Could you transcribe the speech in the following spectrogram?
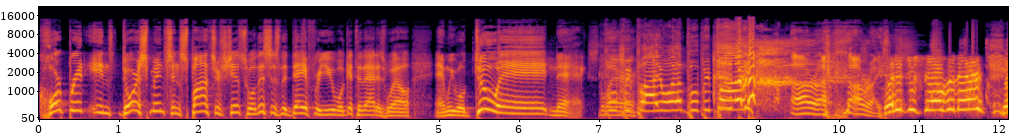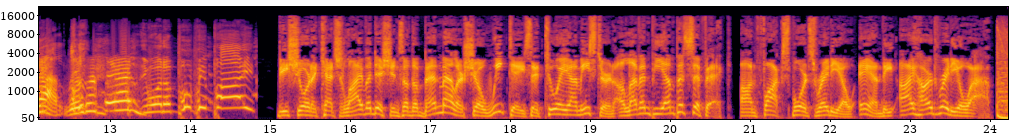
corporate endorsements and sponsorships, well, this is the day for you. We'll get to that as well. And we will do it next. Poopy pie. You want a poopy pie? all right. All right. What did you say over there? Yeah, Raider fan? You want a poopy pie? Be sure to catch live editions of the Ben Maller Show weekdays at 2 a.m. Eastern, 11 p.m. Pacific on Fox Sports Radio and the iHeartRadio app.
